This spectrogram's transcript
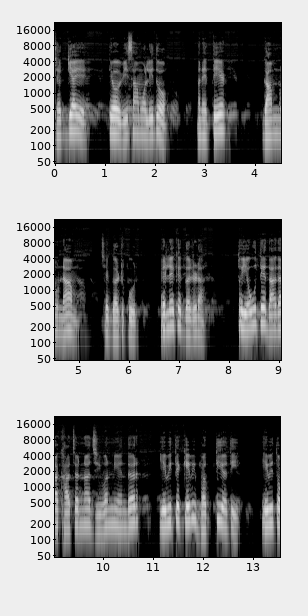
જગ્યાએ તેઓ વિસામો લીધો અને તે ગામનું નામ છે ગઢપુર, એટલે કે ગઢડા. તો એવું તે દાદા ખાચરના જીવનની અંદર એવી તે કેવી ભક્તિ હતી, એવી તો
